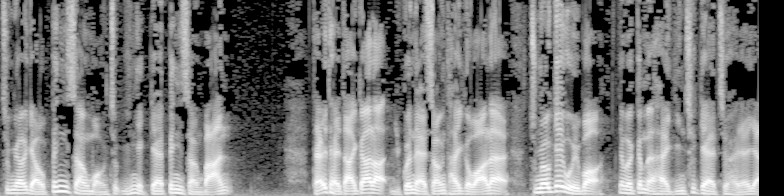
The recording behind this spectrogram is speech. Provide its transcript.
仲有由冰上皇族演繹嘅冰上版。提一提大家啦，如果你系想睇嘅话咧，仲有机会喎，因为今日系演出嘅最后一日。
